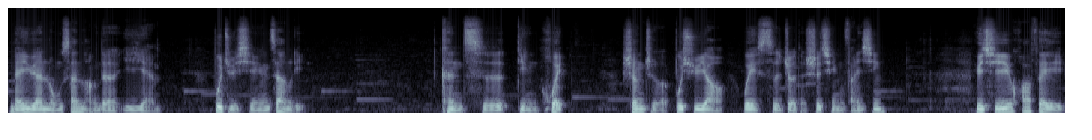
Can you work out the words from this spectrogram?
梅园龙三郎的遗言：“不举行葬礼，恳辞顶会，生者不需要为死者的事情烦心。与其花费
